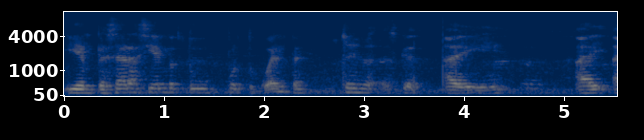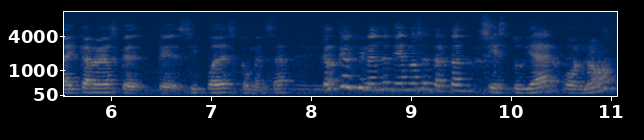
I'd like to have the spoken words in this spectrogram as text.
y empezar haciendo tú por tu cuenta. Sí, es que hay, hay, hay carreras que, que sí puedes comenzar. Creo que al final del día no se trata si estudiar o no,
